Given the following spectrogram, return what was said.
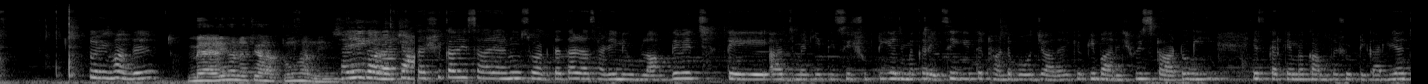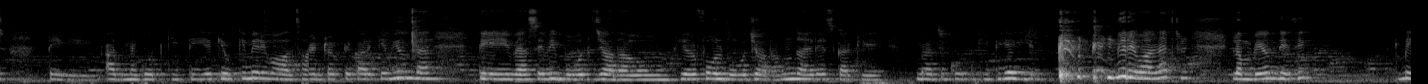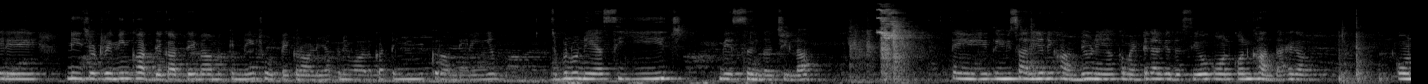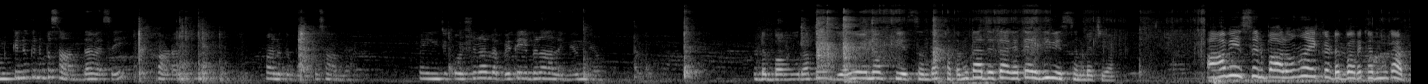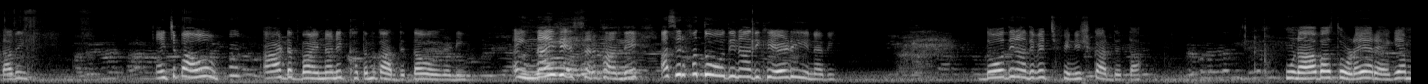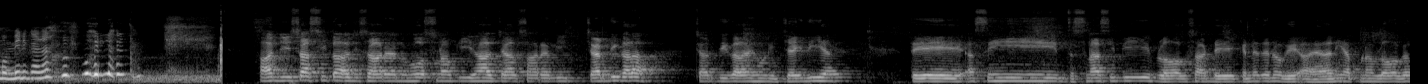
ਤੁਸੀਂ ਖਾਂਦੇ ਜੇ? ਮੈਂ ਨਹੀਂ ਖਾਣਾ ਚਾਹ ਤੂੰ ਖਾਣੀ ਸਹੀ ਗੱਲ ਆ ਚਾ ਸਤਿ ਸ਼੍ਰੀ ਅਕਾਲ ਜੀ ਸਾਰਿਆਂ ਨੂੰ ਸਵਾਗਤ ਹੈ ਤੁਹਾਡਾ ਸਾਡੇ ਨਿਊ ਬਲੌਗ ਦੇ ਵਿੱਚ। ਤੇ ਅੱਜ ਮੈਂ ਕੀਤੀ ਸੀ ਛੁੱਟੀ ਅੱਜ ਮੈਂ ਘਰੇ ਸੀਗੀ ਤੇ ਠੰਡ ਬਹੁਤ ਜ਼ਿਆਦਾ ਹੈ ਕਿਉਂਕਿ ਬਾਰਿਸ਼ ਵੀ ਸਟਾਰਟ ਹੋ ਗਈ। ਇਸ ਕਰਕੇ ਮੈਂ ਕੰਮ ਤੋਂ ਛੁੱਟੀ ਕਰ ਲਈ ਅੱਜ। ਤੇ ਅੱਜ ਮੈਂ ਗੁੱਤ ਕੀਤੀ ਹੈ ਕਿਉਂਕਿ ਮੇਰੇ ਵਾਲ ਸਾਰੇ ਇੰਟਰਪ ਤੇ ਕਰਕੇ ਵੀ ਹੁੰਦਾ ਹੈ। ਤੇ ਵੈਸੇ ਵੀ ਬਹੁਤ ਜ਼ਿਆਦਾ ਉਹ ਹੇਅਰ ਫਾਲ ਬਹੁਤ ਜ਼ਿਆਦਾ ਹੁੰਦਾ ਹੈ ਤੇ ਇਸ ਕਰਕੇ ਮੈਂ ਅੱਜ ਗੁੱਤ ਕੀਤੀ ਹੈਗੀ ਹੈ। ਮੇਰੇ ਵਾਲ ਨਾ ਐਕਚੁਅਲੀ ਲੰਬੇ ਹੁੰਦੇ ਸੀ। ਮੇਰੇ ਨੀਚੇ ਟ੍ਰਿਮਿੰਗ ਕਰਦੇ ਕਰਦੇ ਮੈਂ ਕਿੰਨੇ ਛੋਟੇ ਕਰਾ ਲਏ, ਆਪਣੇ ਵਾਲ ਕਟਿੰਗ ਵੀ ਕਰਾਉਂਦੀ ਰਹੀ ਹਾਂ। ਅੱਜ ਬਣਾਉਂਦੇ ਆ ਸੀ ਬੇਸਨ ਦਾ ਚਿੱਲਾ। ਤੇ ਤੁਸੀਂ ਵੀ ਸਾਰੀਆਂ ਨੇ ਖਾਂਦੇ ਹੋਣੇ ਆ ਕਮੈਂਟ ਕਰਕੇ ਦੱਸਿਓ ਕੌਣ ਕੌਣ ਖਾਂਦਾ ਹੈਗਾ। ਕੌਣ ਕਿਹਨੂੰ ਕਿਹਨੂੰ ਪਸੰਦ ਆ ਵੈਸੇ ਖਾਣਾ? ਸਾਨੂੰ ਤਾਂ ਬਹੁਤ ਪਸੰਦ ਆ। ਅਸੀਂ ਜੇ ਕੁਛ ਨਾ ਲੱਭੇ ਤੇ ਇਹ ਬਣਾ ਲੈਂਦੇ ਹੁੰਦੇ ਆ। ਡੱਬਾ ਪੂਰਾ ਭੇਜਿਆ ਹੋਇਆ ਨਾ ਵੇਸਣ ਦਾ ਖਤਮ ਕਰ ਦਿੱਤਾ ਹੈਗਾ ਤੇ ਇਹੀ ਵੇਸਣ ਬਚਿਆ। ਆ ਵੇਸਣ ਪਾ ਲਓ, ਹਾਂ, ਇੱਕ ਡੱਬਾ ਤੇ ਖਤਮ ਕਰਤਾ ਤੁਸੀਂ। ਇਹ ਚ ਪਾਓ। ਆਹ ਡੱਬਾ ਇਹਨਾਂ ਨੇ ਖਤਮ ਕਰ ਦਿੱਤਾ ਆਲਰੇਡੀ ਇੰਨਾ ਹੀ ਵੇਸਣ ਖਾਂਦੇ। ਆ ਸਿਰਫ 2 ਦਿਨਾਂ ਦੀ ਖੇਡ ਹੀ ਇਹਨਾਂ ਦੀ। 2 ਦਿਨਾਂ ਦੇ ਵਿੱਚ ਫਿਨਿਸ਼ ਕਰ ਦਿੱਤਾ। ਹੁਣ ਆ ਬਸ ਥੋੜਾ ਜਿਹਾ ਰਹਿ ਗਿਆ। ਮੰਮੀ ਨੇ ਕਹਿਣਾ ਹਾਂਜੀ, ਸਤਿ ਸ਼੍ਰੀ ਅਕਾਲ ਜੀ ਸਾਰਿਆਂ ਨੂੰ। ਹੋਰ ਸੁਣਾਓ, ਕੀ ਹਾਲ ਚਾਲ ਸਾਰਿਆਂ ਦੀ? ਚੜ੍ਹਦੀ ਕਲਾ? ਚੜ੍ਹਦੀ ਕਲਾ ਹੋਣੀ ਚਾਹੀਦੀ ਆ। ਤੇ ਅਸੀਂ ਦੱਸਣਾ ਸੀ ਵੀ ਵਲੌਗ ਸਾਡੇ ਕਿੰਨੇ ਦਿਨ ਹੋ ਗਏ, ਆਇਆ ਨਹੀਂ ਆਪਣਾ ਵਲੌਗ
